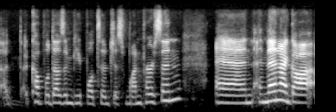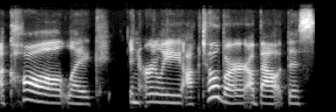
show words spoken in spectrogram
a couple dozen people to just one person, and and then I got a call like in early October about this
